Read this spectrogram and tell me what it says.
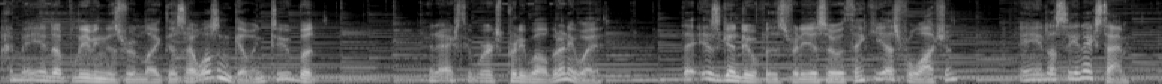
I may end up leaving this room like this. I wasn't going to, but it actually works pretty well. But anyway, that is going to do it for this video, so thank you guys for watching, and I'll see you next time.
